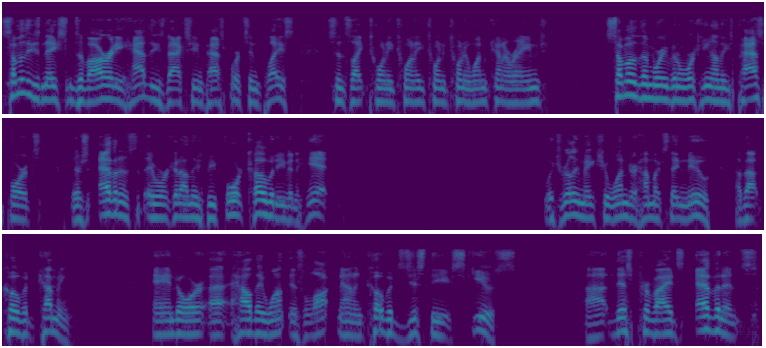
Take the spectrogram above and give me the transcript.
Some of these nations have already had these vaccine passports in place since like 2020, 2021 kind of range. Some of them were even working on these passports. There's evidence that they were working on these before COVID even hit, which really makes you wonder how much they knew about COVID coming and or uh, how they want this lockdown and COVID's just the excuse. Uh, this provides evidence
